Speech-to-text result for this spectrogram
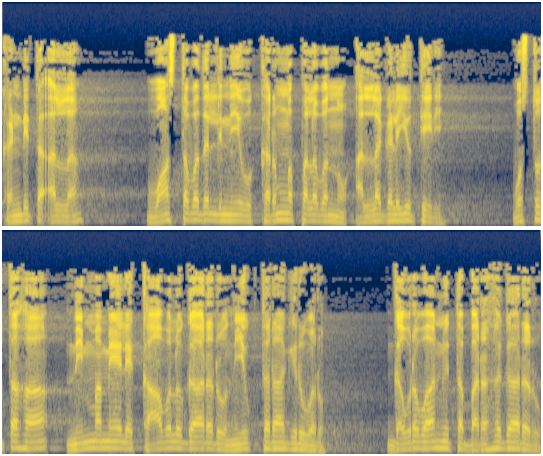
ಖಂಡಿತ ಅಲ್ಲ ವಾಸ್ತವದಲ್ಲಿ ನೀವು ಕರ್ಮಫಲವನ್ನು ಅಲ್ಲಗಳೆಯುತ್ತೀರಿ. ವಸ್ತುತಃ ನಿಮ್ಮ ಮೇಲೆ ಕಾವಲುಗಾರರು ನಿಯುಕ್ತರಾಗಿರುವರು ಗೌರವಾನ್ವಿತ ಬರಹಗಾರರು.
